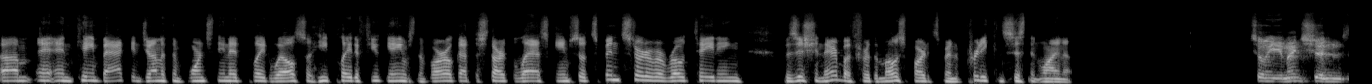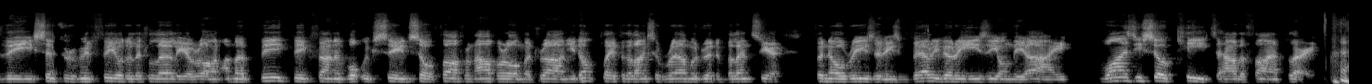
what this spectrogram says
um, and, and, came back. And Jonathan Bornstein had played well, so he played a few games. Navarro got to start the last game. So it's been sort of a rotating position there, but for the most part, it's been a pretty consistent lineup. Tony, you mentioned the centre of midfield a little earlier on. I'm a big, big fan of what we've seen so far from Alvaro Medran. You don't play for the likes of Real Madrid and Valencia for no reason. He's very, very easy on the eye. Why is he so key to how the Fire play?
